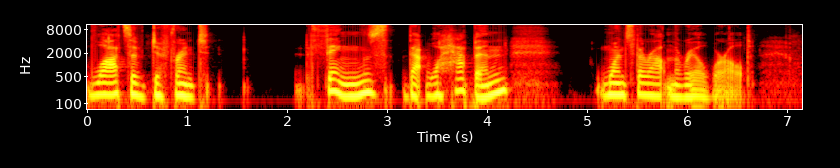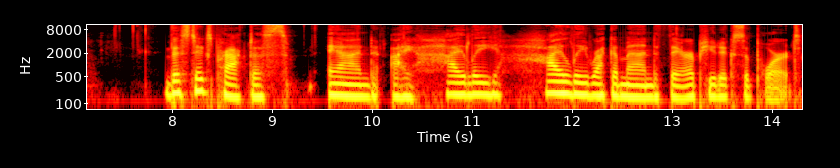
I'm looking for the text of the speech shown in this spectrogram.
lots of different things that will happen once they're out in the real world. This takes practice, and I highly, highly recommend therapeutic support.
